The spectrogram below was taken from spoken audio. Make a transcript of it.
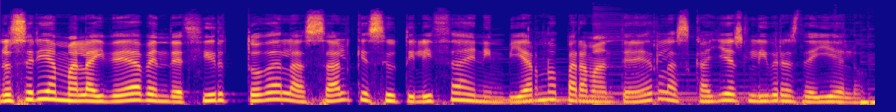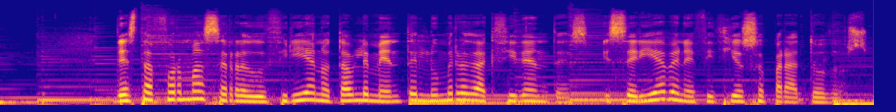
No sería mala idea bendecir toda la sal que se utiliza en invierno para mantener las calles libres de hielo. De esta forma se reduciría notablemente el número de accidentes y sería beneficioso para todos.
